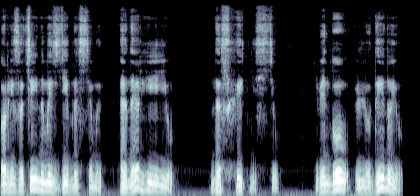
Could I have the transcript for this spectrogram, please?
організаційними здібностями, енергією, несхитністю. Він був людиною,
